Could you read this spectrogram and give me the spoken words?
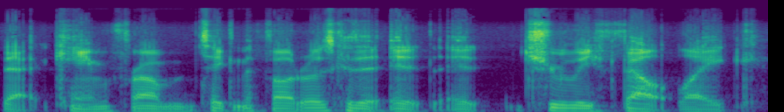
that came from taking the photos because it, it, it truly felt like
